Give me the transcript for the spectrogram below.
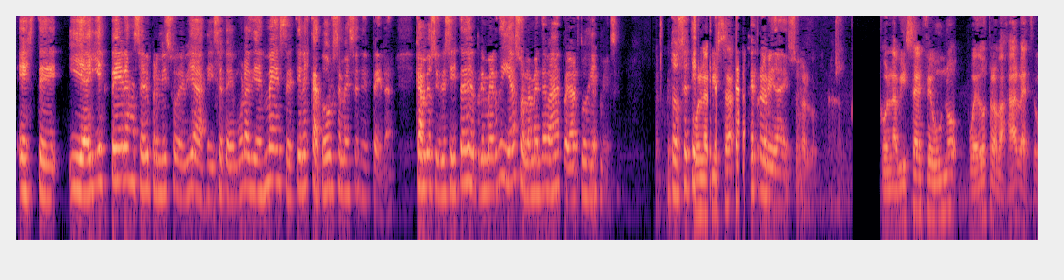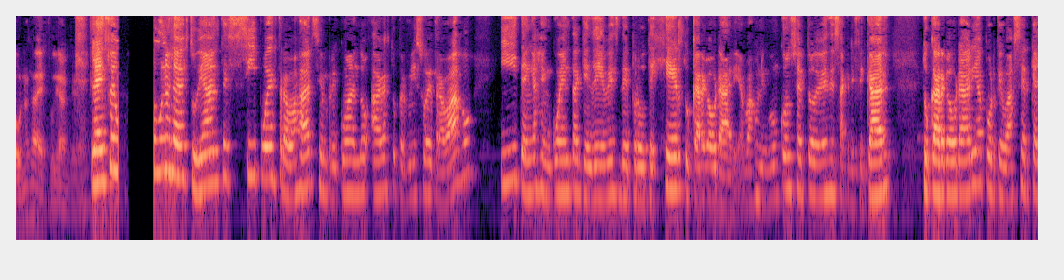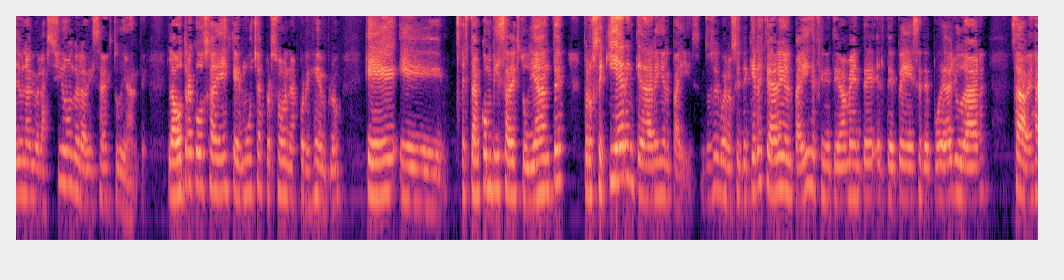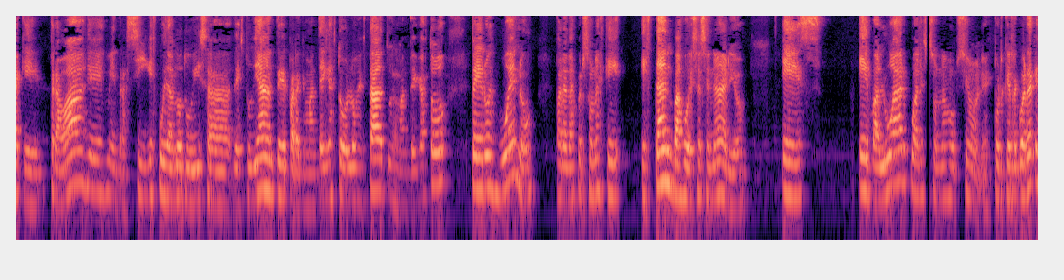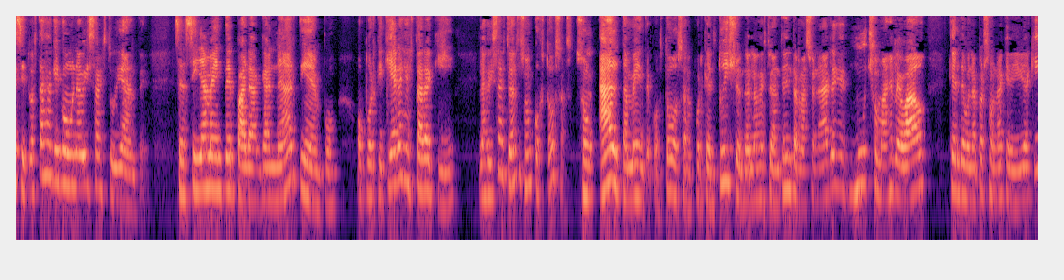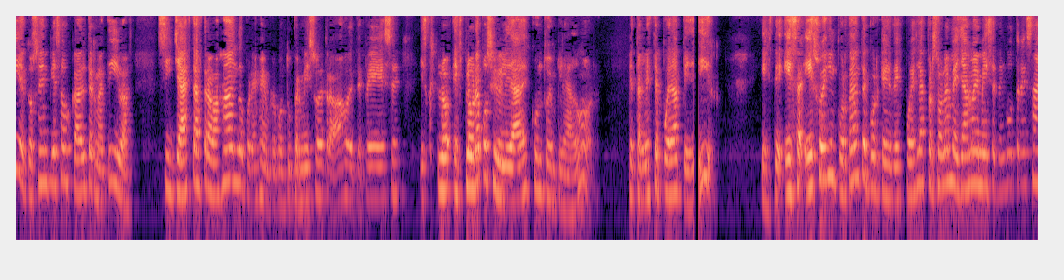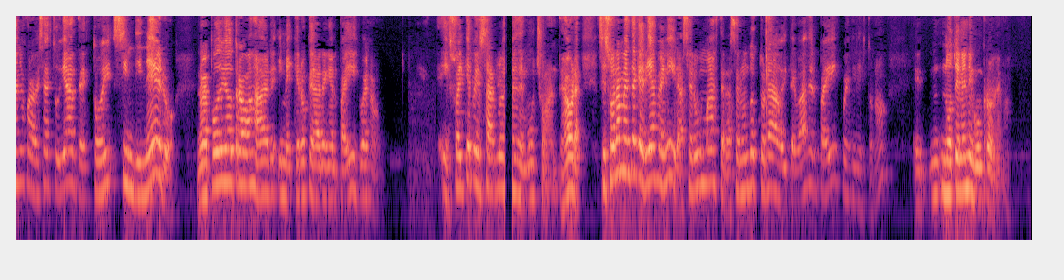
Este, y ahí esperas hacer el permiso de viaje y se te demora 10 meses, tienes 14 meses de espera. Cambio, si lo hiciste desde el primer día, solamente vas a esperar tus 10 meses. Entonces, con la visa, de prioridad eso. Con la visa F1 puedo trabajar, la F1 es la de estudiantes. La F1 es la de estudiantes, sí puedes trabajar siempre y cuando hagas tu permiso de trabajo y tengas en cuenta que debes de proteger tu carga horaria. Bajo ningún concepto debes de sacrificar tu carga horaria porque va a hacer que haya una violación de la visa de estudiante. La otra cosa es que hay muchas personas, por ejemplo, que eh, están con visa de estudiante, pero se quieren quedar en el país. Entonces, bueno, si te quieres quedar en el país, definitivamente el TPS te puede ayudar, sabes, a que trabajes mientras sigues cuidando tu visa de estudiante para que mantengas todos los estatus, mantengas todo, pero es bueno para las personas que están bajo ese escenario, es evaluar cuáles son las opciones, porque recuerda que si tú estás aquí con una visa de estudiante, sencillamente para ganar tiempo o porque quieres estar aquí, las visas de estudiantes son costosas, son altamente costosas, porque el tuition de los estudiantes internacionales es mucho más elevado que el de una persona que vive aquí. Entonces empieza a buscar alternativas. Si ya estás trabajando, por ejemplo, con tu permiso de trabajo de TPS, explora posibilidades con tu empleador, que tal vez te pueda pedir este, esa, eso es importante porque después las personas me llaman y me dicen, tengo tres años con la visa de estudiante, estoy sin dinero, no he podido trabajar y me quiero quedar en el país. Bueno, eso hay que pensarlo desde mucho antes. Ahora, si solamente querías venir a hacer un máster, a hacer un doctorado y te vas del país, pues listo, ¿no? Eh, no tienes ningún problema.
